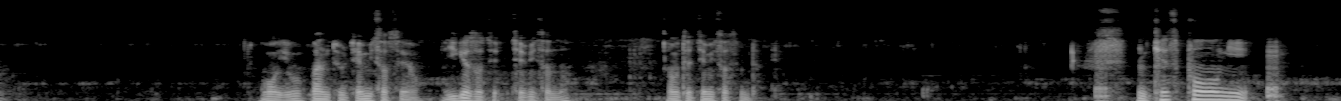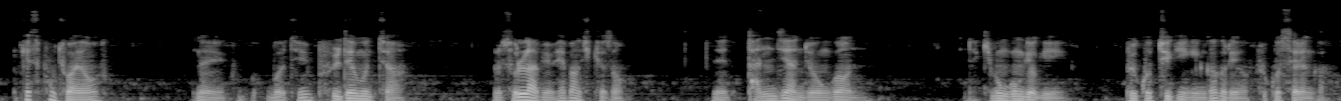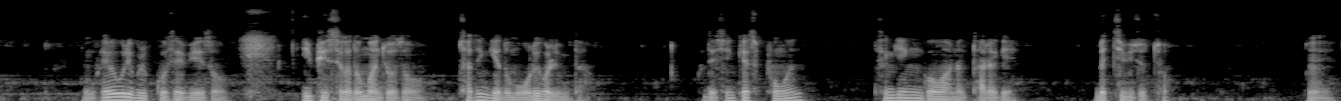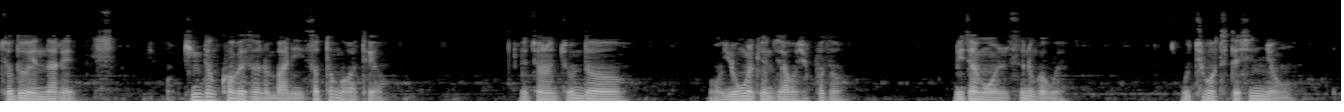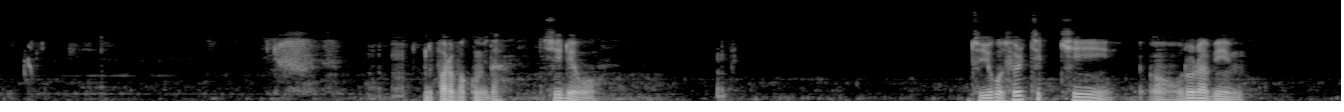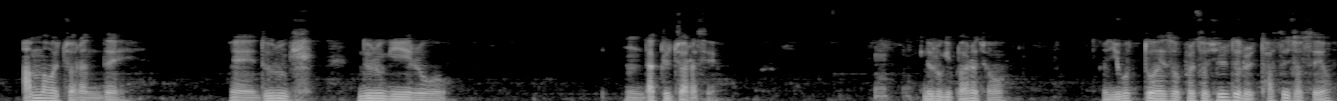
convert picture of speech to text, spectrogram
오, 이번 판 좀 재밌었어요. 이겨서 제, 재밌었나? 아무튼 재밌었습니다. 음, 캐스퐁이 캐스퐁 좋아요. 네, 그 뭐- 뭐였지? 불대문자 솔라빔 해방시켜서 네, 단지 안 좋은 건 기본 공격이 불꽃 튀기기인가 그래요. 불꽃 세렌가. 음, 회오리 불꽃에 비해서 EPS가 너무 안 좋아서 차진기가 너무 오래 걸립니다. 그 대신 캐스퐁은 생긴 거와는 다르게 맷집이 좋죠. 네, 저도 옛날에 킹덤컵에서는 많이 썼던 것 같아요. 저는 좀 더 용을 견제하고 싶어서 리자몽을 쓰는 거고요. 우츠보트 대신 용. 바로 바꿉니다. 시레오. 저 이거 솔직히 어, 오로라빔 안 막을 줄 알았는데 예, 누르기 누르기로 음, 낚일 줄 알았어요. 누르기 빠르죠. 이것도 해서 벌써 실드를 다 쓰셨어요?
